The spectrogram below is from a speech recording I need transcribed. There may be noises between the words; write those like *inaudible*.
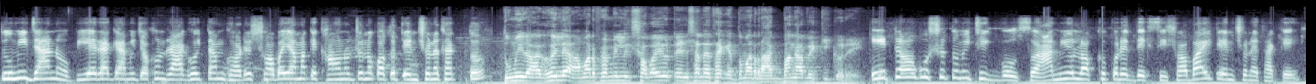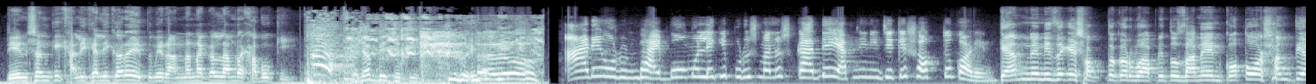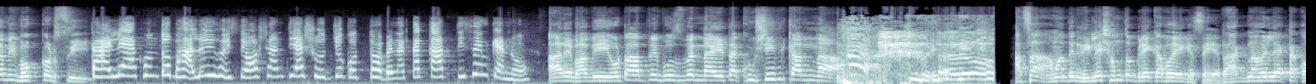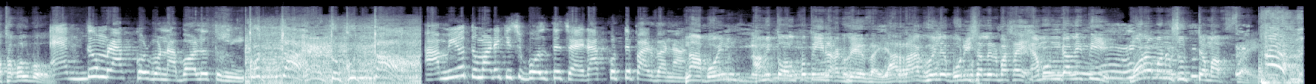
তুমি জানো বিয়ের আগে আমি যখন রাগ হইতাম ঘরের সবাই আমাকে খাওয়ানোর জন্য কত টেনশনে থাকতো। তুমি রাগ হইলে আমার ফ্যামিলির সবাইও টেনশনে থাকে তোমার রাগ ভাঙাবে কি করে? এটা অবশ্য তুমি ঠিক বলছো আমিও লক্ষ্য করে দেখছি সবাই টেনশনে থাকে। টেনশন কি খালি খালি করে? তুমি রান্না না করলে আমরা খাব কি? আরে অরুণ ভাই বউ মরলে কি পুরুষ মানুষ কাঁদে? আপনি নিজেকে শক্ত করেন। কেমনে নিজেকে শক্ত করব? আপনি তো জানেন কত অশান্তি আমি ভোগ করছি। তাইলে এখন তো ভালোই হয়েছে অশান্তি আর সহ্য করতে হবে না। তা কাঁদতিছেন কেন? আরে ভাবি ওটা আপনি বুঝবেন না এটা খুশির কান্না। *laughs* আচ্ছা আমাদের রিলেশন তো ব্রেকআপ হয়ে গেছে। রাগ না হইলে একটা কথা বলব? একদম রাগ করব না বলো তুমি। কুত্তা হ্যাঁ তো কুত্তা। আমিও তোমারে কিছু বলতে চাই রাগ করতে পারবা না। না বই আমি তো অল্পতেই রাগ হয়ে যাই। আর রাগ হইলে বরিশালের ভাষায় এমন গালিতি মরা মানুষ উঠতে মাপ চাই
